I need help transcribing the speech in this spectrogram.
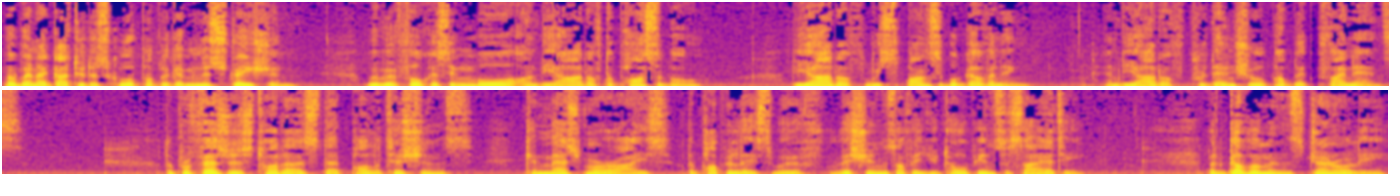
But when I got to the School of Public Administration, we were focusing more on the art of the possible, the art of responsible governing, and the art of prudential public finance. The professors taught us that politicians can mesmerize the populace with visions of a utopian society, but governments generally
